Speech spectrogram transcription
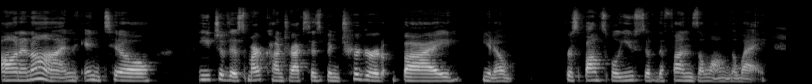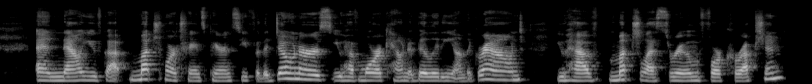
on and on until each of those smart contracts has been triggered by, you know, responsible use of the funds along the way. And now you've got much more transparency for the donors. You have more accountability on the ground. You have much less room for corruption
